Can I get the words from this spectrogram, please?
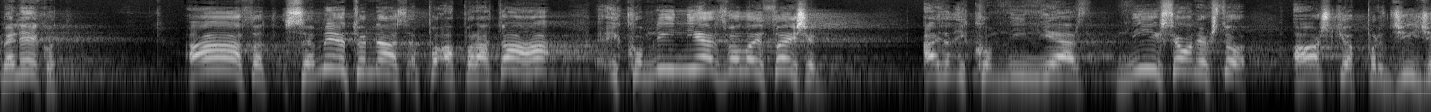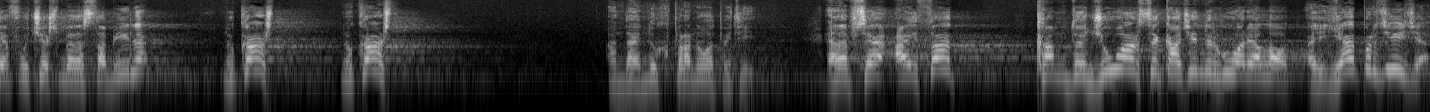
me le kut. A, thot, s'e meta mend, po, a për ata, i kom ni njerëz vallahi thojshin. Ai thot, i kom ni njerëz, nishom e kështu, a është kjo përgjigje e fuqishme dhe stabile? Nuk është, nuk është. Andaj nuk pranohet prej tij. Edhe pse ai thotë, kam dëgjuar se ka qenë i dërguar i Allahut. Qe ja përgjigja.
